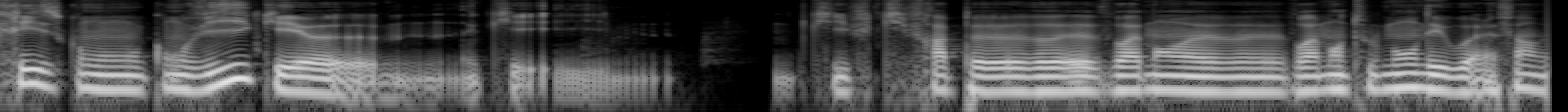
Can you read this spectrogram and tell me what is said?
crise qu'on qu'on vit qui est euh, qui est- qui, qui frappe euh, vraiment euh, vraiment tout le monde et où à la fin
